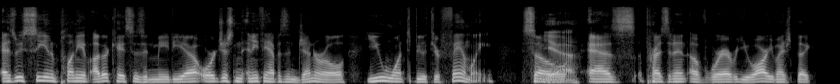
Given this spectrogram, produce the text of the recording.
as we see in plenty of other cases in media or just in anything happens in general, you want to be with your family. So, Yeah. as president of wherever you are, you might just be like,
